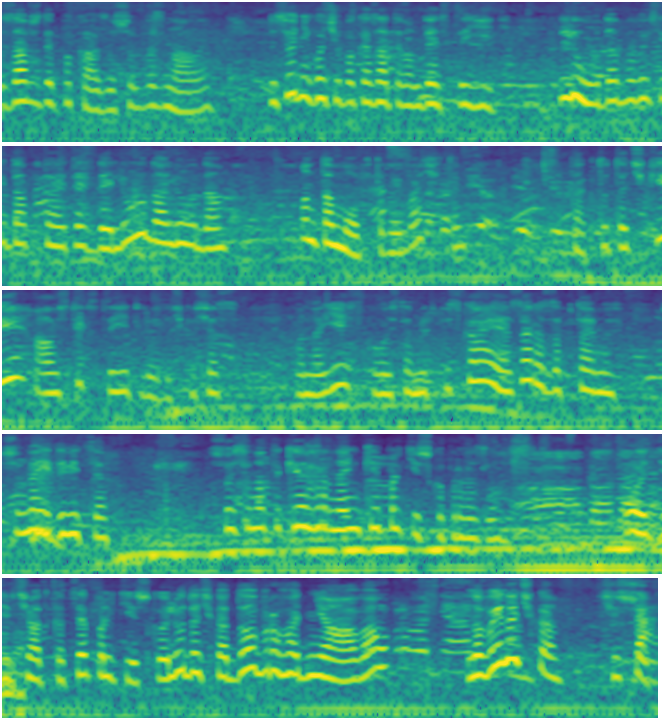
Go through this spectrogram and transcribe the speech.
завжди показую, щоб ви знали. Ну, сьогодні хочу показати вам, де стоїть Люда, бо ви завжди питаєтесь, де Люда, Люда. Вон там оптовий, бачите? Так, тут очки, а ось тут стоїть Людочка. Зараз вона є, когось там відпускає. Зараз запитаємо, що в неї, дивіться, щось вона таке гарненьке пальтішко привезла. Ось, дівчатка, це пальтішко. Людочка, доброго дня вам. Доброго дня. Новиночка? Чи що? Так,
